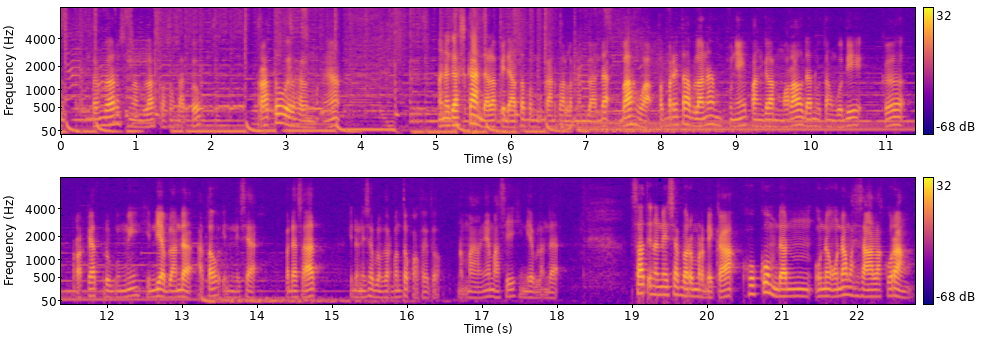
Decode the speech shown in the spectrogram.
September 1901, Ratu Wilhelmina menegaskan dalam pidato pembukaan parlemen Belanda bahwa pemerintah Belanda mempunyai panggilan moral dan hutang budi ke rakyat pribumi Hindia Belanda atau Indonesia pada saat Indonesia belum terbentuk waktu itu namanya masih Hindia Belanda saat Indonesia baru merdeka, hukum dan undang-undang masih sangatlah kurang.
